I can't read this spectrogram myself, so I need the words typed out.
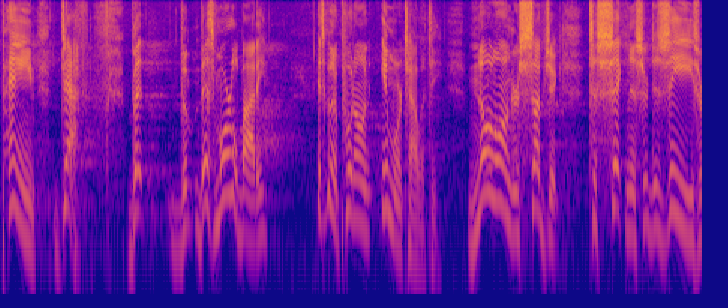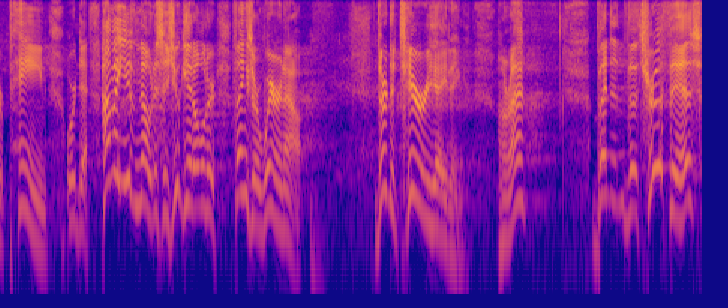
pain, death. But the, this mortal body it's going to put on immortality, no longer subject to sickness or disease or pain or death. How many of you have noticed as you get older, things are wearing out? They're deteriorating, all right? But the truth is,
